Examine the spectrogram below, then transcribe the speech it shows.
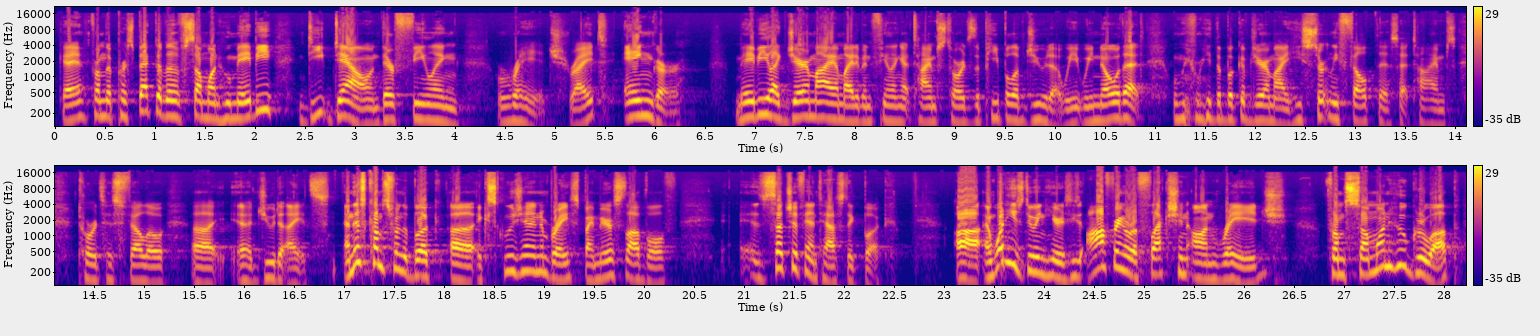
Okay, from the perspective of someone who maybe deep down they're feeling rage, right? Anger, Maybe like Jeremiah might have been feeling at times towards the people of Judah. We, we know that when we read the book of Jeremiah, he certainly felt this at times towards his fellow uh, uh, Judahites. And this comes from the book uh, Exclusion and Embrace by Miroslav Volf. It's such a fantastic book. Uh, and what he's doing here is he's offering a reflection on rage from someone who grew up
